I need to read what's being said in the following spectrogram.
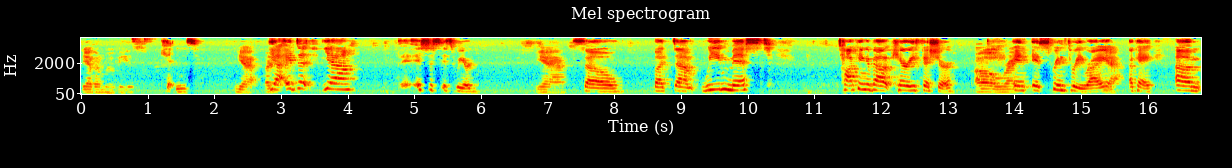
the other movies. Kittens. Yeah. Yeah, it did. Yeah. It's just, it's weird. Yeah. So, but um, we missed talking about Carrie Fisher Oh right. in it's Scream Three, right? Yeah. Okay. Um,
